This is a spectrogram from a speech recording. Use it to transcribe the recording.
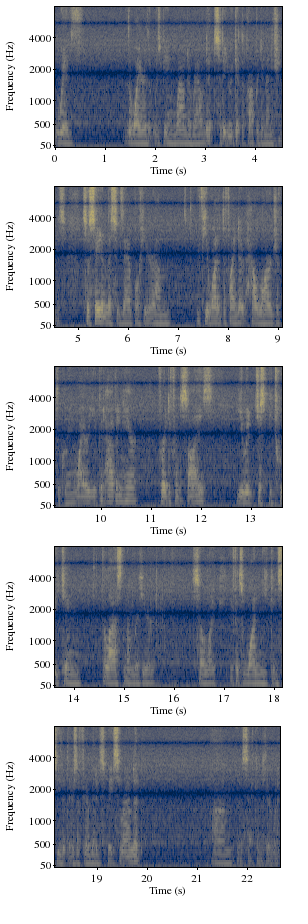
with the wire that was being wound around it so that you would get the proper dimensions. So say in this example here, um, if you wanted to find out how large of the green wire you could have in here for a different size, you would just be tweaking the last number here. So like if it's one, you can see that there's a fair bit of space around it. Um, in a second here when it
